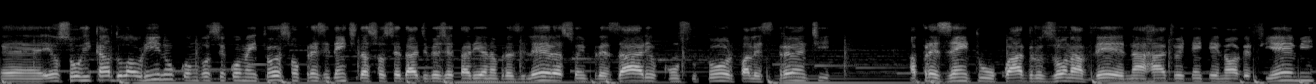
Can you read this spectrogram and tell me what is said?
É, eu sou o Ricardo Laurino, como você comentou, sou presidente da Sociedade Vegetariana Brasileira, sou empresário, consultor, palestrante, apresento o quadro Zona V na Rádio 89 FM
